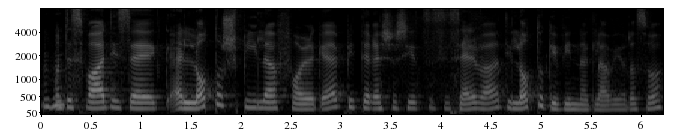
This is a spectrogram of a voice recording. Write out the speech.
Und es war diese äh, Lottospieler-Folge, bitte recherchiert sie sich selber, die Lottogewinner, glaube ich, oder so,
